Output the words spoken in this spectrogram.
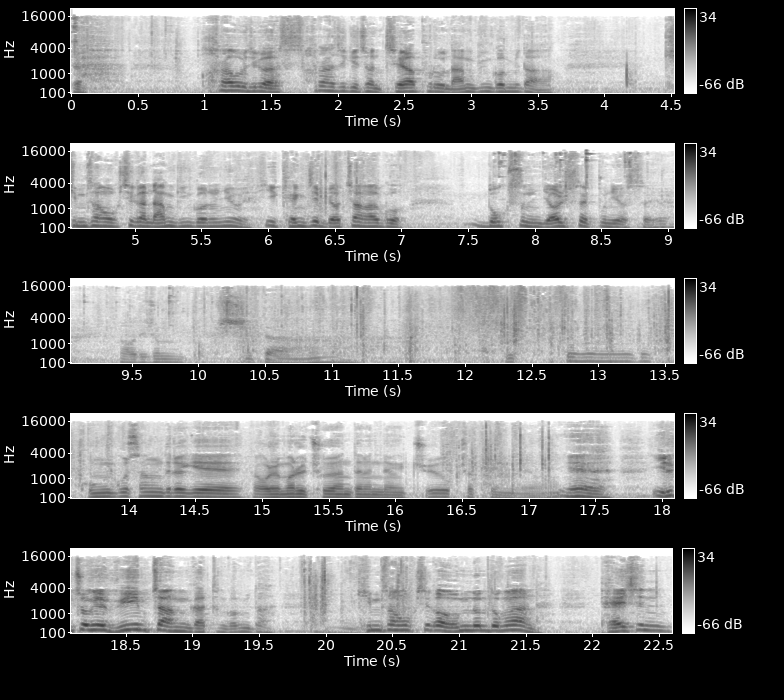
자, 할아버지가 사라지기 전 제 앞으로 남긴 겁니다. 김상옥 씨가 남긴 거는요, 이 갱지 몇 장하고 녹슨 열쇠뿐이었어요. 어디 좀 봅시다. 공구상들에게 얼마를 줘야 한다는 내용이 쭉 적혀 있네요. 예, 일종의 위임장 같은 겁니다. 김상옥 씨가 없는 동안 대신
